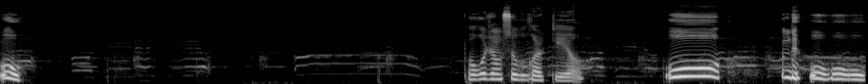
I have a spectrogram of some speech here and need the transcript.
오! 버거 좀 쓰고 갈게요. 오! 근데, 오, 오, 오,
